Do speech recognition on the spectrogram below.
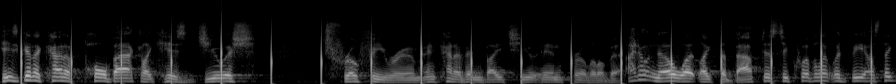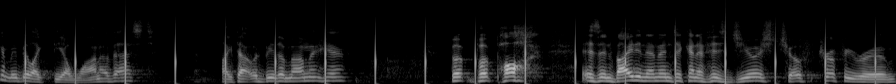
he's going to kind of pull back like his Jewish trophy room and kind of invite you in for a little bit. I don't know what like the Baptist equivalent would be. I was thinking maybe like the Awana vest. Like that would be the moment here. But but Paul is inviting them into kind of his Jewish trophy room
